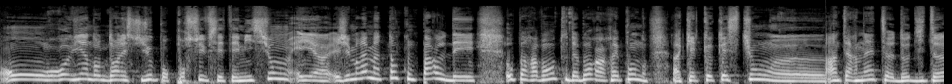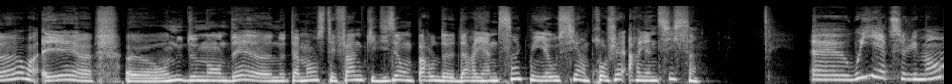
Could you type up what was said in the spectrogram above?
On revient donc dans les studios pour poursuivre cette émission et euh, j'aimerais maintenant qu'on parle des auparavant tout d'abord à répondre à quelques questions euh, internet d'auditeurs et euh, euh, on nous demandait euh, notamment Stéphane qui disait on parle d'Ariane 5 mais il y a aussi un projet Ariane 6. Euh, oui, absolument.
